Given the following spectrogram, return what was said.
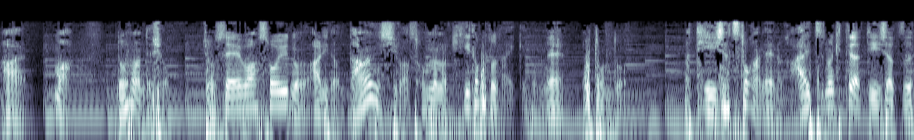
はい。まあ、どうなんでしょう？女性はそういうのありなの。男子はそんなの聞いたことないけどね、ほとんど。まあ、T シャツとかね、なんかあいつの着てた T シャツ、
